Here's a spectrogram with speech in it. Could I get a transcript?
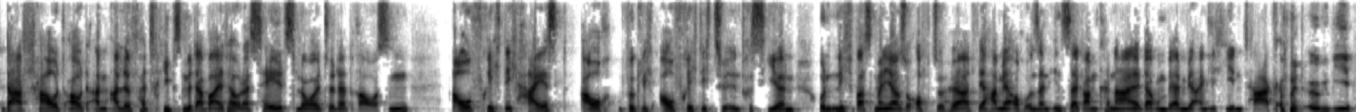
da, Shoutout an alle Vertriebsmitarbeiter oder Sales-Leute da draußen aufrichtig heißt auch wirklich aufrichtig zu interessieren. Und nicht, was man ja so oft so hört. Wir haben ja auch unseren Instagram-Kanal, darum werden wir eigentlich jeden Tag mit irgendwie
